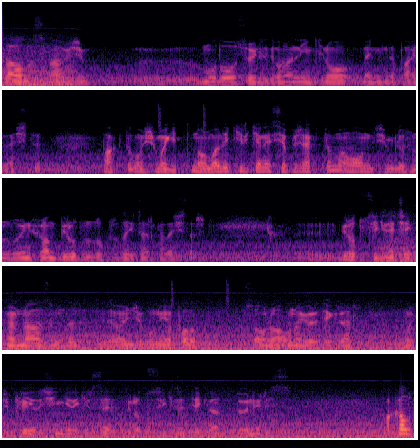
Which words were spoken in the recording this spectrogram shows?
Sağ olasın abicim. Ee, Modu o söyledi bana. Linkini o benimle paylaştı. Baktım hoşuma gitti. Normalde Kirkenes yapacaktım ama onun için biliyorsunuz oyun şu an 1.39'dayız arkadaşlar. Ee, 1.38'e çekmem lazımdı. Önce bunu yapalım. Sonra ona göre tekrar multiplayer için gerekirse 1.38'e tekrar döneriz. Bakalım.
